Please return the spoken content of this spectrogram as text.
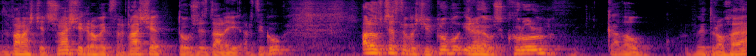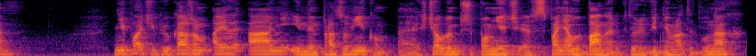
12-13 grał w Ekstraklasie, to już jest dalej artykuł, ale ówczesny właściciel klubu Ireneusz Król, kawał trochę, nie płaci piłkarzom ani innym pracownikom. E, chciałbym przypomnieć e, wspaniały baner, który widniał na trybunach.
